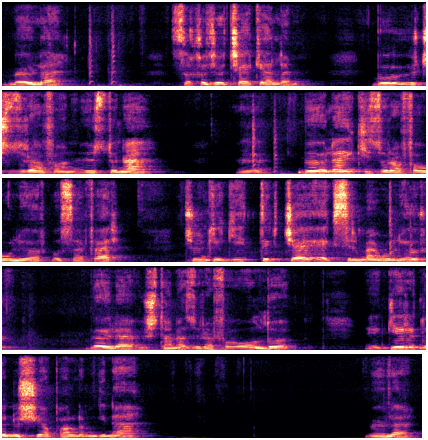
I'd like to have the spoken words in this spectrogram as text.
Böyle sıkıca çekelim. Bu üç zürafanın üstüne e, böyle iki zürafa oluyor bu sefer. Çünkü gittikçe eksilme oluyor. Böyle üç tane zürafa oldu. E, geri dönüş yapalım yine. Böyle.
